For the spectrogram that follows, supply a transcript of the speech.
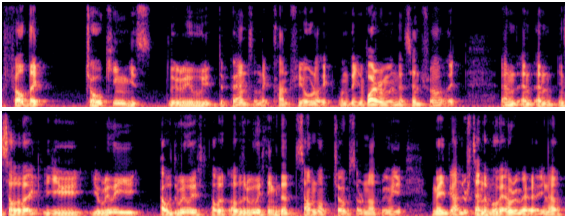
felt like joking is really depends on the country or like on the environment etc like and and and instead like you you really I would really I would, I would really think that some of jokes are not really maybe understandable everywhere, you know.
